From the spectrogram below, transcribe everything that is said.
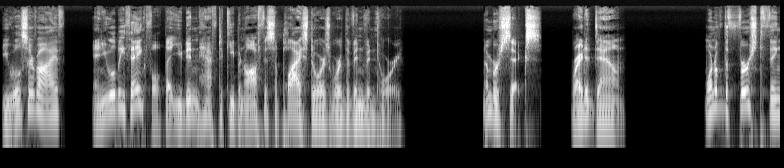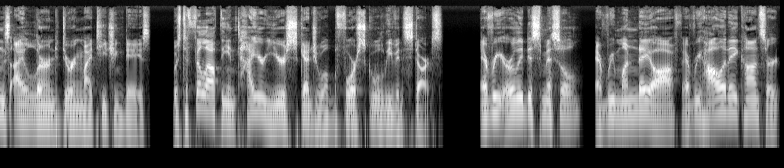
You will survive, and you will be thankful that you didn't have to keep an office supply store's worth of inventory. Number six, write it down. One of the first things I learned during my teaching days was to fill out the entire year's schedule before school even starts. Every early dismissal, every Monday off, every holiday concert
